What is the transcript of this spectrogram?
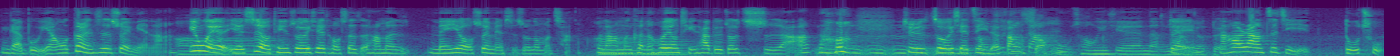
应该不一样，我个人是睡眠啦，哦因为我也也是有听说一些投射者他们没有睡眠时数那么长，或者他们可能会用其他，比如说吃啊，然后嗯嗯嗯，去做一些自己的放松补充一些能量对。然后让自己独处，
